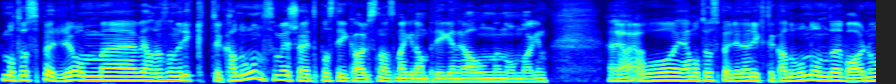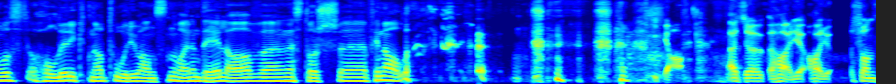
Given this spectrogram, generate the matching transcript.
vi måtte jo spørre om eh, Vi hadde en sånn ryktekanon som vi skjøt på Stig Karlsen, han som er Grand Prix-generalen nå om dagen. Ja, ja. Og jeg måtte jo spørre i den ryktekanonen om det var noe hold i ryktene at Tore Johansen var en del av neste års finale. Ja, altså, har jeg, har jeg, sånn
